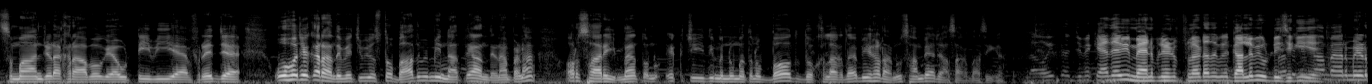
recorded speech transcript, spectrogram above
ਸਮਾਨ ਜਿਹੜਾ ਖਰਾਬ ਹੋ ਗਿਆ ਉਹ ਟੀਵੀ ਹੈ ਫ੍ਰਿਜ ਹੈ ਉਹੋ ਜਿਹੇ ਘਰਾਂ ਦੇ ਵਿੱਚ ਵੀ ਉਸ ਤੋਂ ਬਾਅਦ ਵੀ ਮਹੀਨਾ ਧਿਆਨ ਦੇਣਾ ਪੈਣਾ ਔਰ ਸਾਰੀ ਮੈਂ ਤੁਹਾਨੂੰ ਇੱਕ ਚੀਜ਼ ਦੀ ਮੈਨੂੰ ਮਤਲਬ ਬਹੁਤ ਦੁੱਖ ਲੱਗਦਾ ਵੀ ਹੜ੍ਹਾਂ ਨੂੰ ਸਾਂਭਿਆ ਜਾ ਸਕਦਾ ਸੀਗਾ। ਉਹੀ ਤਾਂ ਜਿਵੇਂ ਕਹਿੰਦੇ ਵੀ ਮੈਨਪੂਲੇਟ ਫਲੱਡ ਗੱਲ ਵੀ ਉੱਡੀ ਸੀਗੀ ਇਹ। ਮੈਨ ਮੇਡ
